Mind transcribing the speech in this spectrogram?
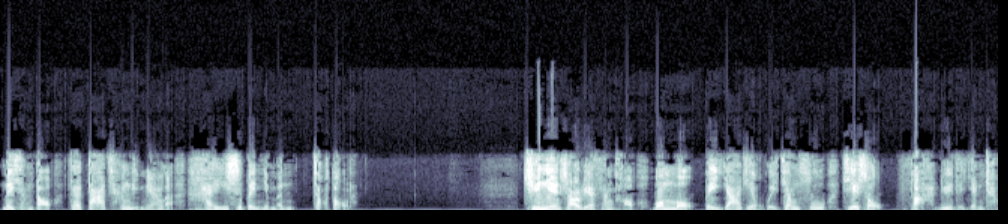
没想到在大墙里面了，还是被你们找到了。”去年十二月三号，王某被押解回江苏接受法律的严惩。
